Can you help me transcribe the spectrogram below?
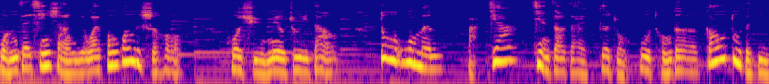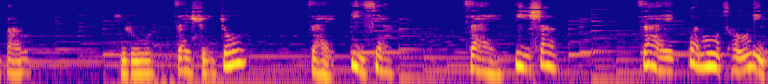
我们在欣赏野外风光的时候，或许没有注意到，动物们把家建造在各种不同的高度的地方，比如在水中，在地下，在地上。在灌木丛里，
